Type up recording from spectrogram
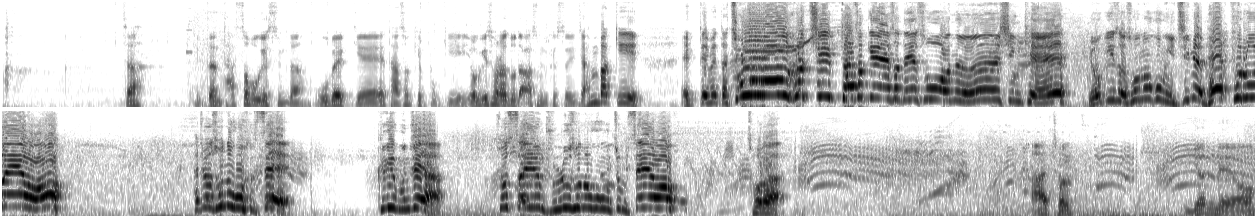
자, 일단 다 써보겠습니다. 500개, 5개 뽑기. 여기서라도 나왔으면 좋겠어요. 이제 한 바퀴 액땜했다 치고! 그렇지! 5개에서 내 소원은 신캐. 여기서 손오공이 지면 100%예요! 하지만 손오공은 세! 그게 문제야! 초사이언 블루 손오공 좀 세요. 져라. 아 져 이겼네요.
